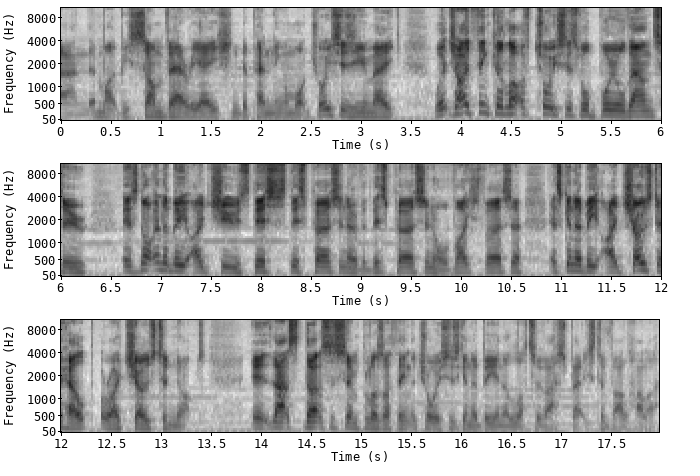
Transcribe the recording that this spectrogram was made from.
and there might be some variation depending on what choices you make. Which I think a lot of choices will boil down to. It's not going to be I choose this this person over this person or vice versa. It's going to be I chose to help or I chose to not. It, that's that's as simple as I think the choice is going to be in a lot of aspects to Valhalla.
